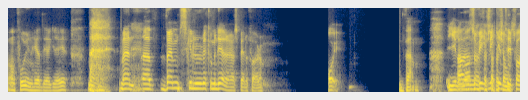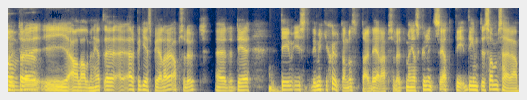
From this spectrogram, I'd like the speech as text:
Man får ju en hel del grejer. Men, men eh, vem skulle du rekommendera det här spelet för? Oj. Vem? Gillar man Alltså, vi- första vilken typ av, eh, i all allmänhet? Eh, RPG-spelare, absolut. Eh, det, det, är just, det är mycket skjutande och sånt där, det är det absolut. Men jag skulle inte säga att det, det är inte som så här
